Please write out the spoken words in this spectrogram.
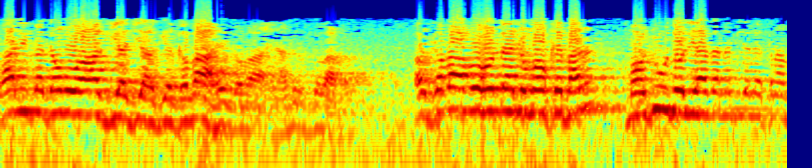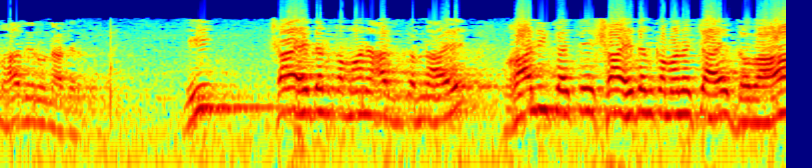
غالی کا جو وہ آ گیا جی آ گیا، گواہ ہے گواہ ہے، حضرت گواہ اور گواہ وہ ہوتا ہے جو موقع پر موجود ہو، لہٰذا نبی علیہ السلام حاضر و نادر ہوتا ہے جی شاہدن کا معنی عرض کرنا ہے، غالی کہتے ہیں، شاہدن کا معنی چاہے گواہ۔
